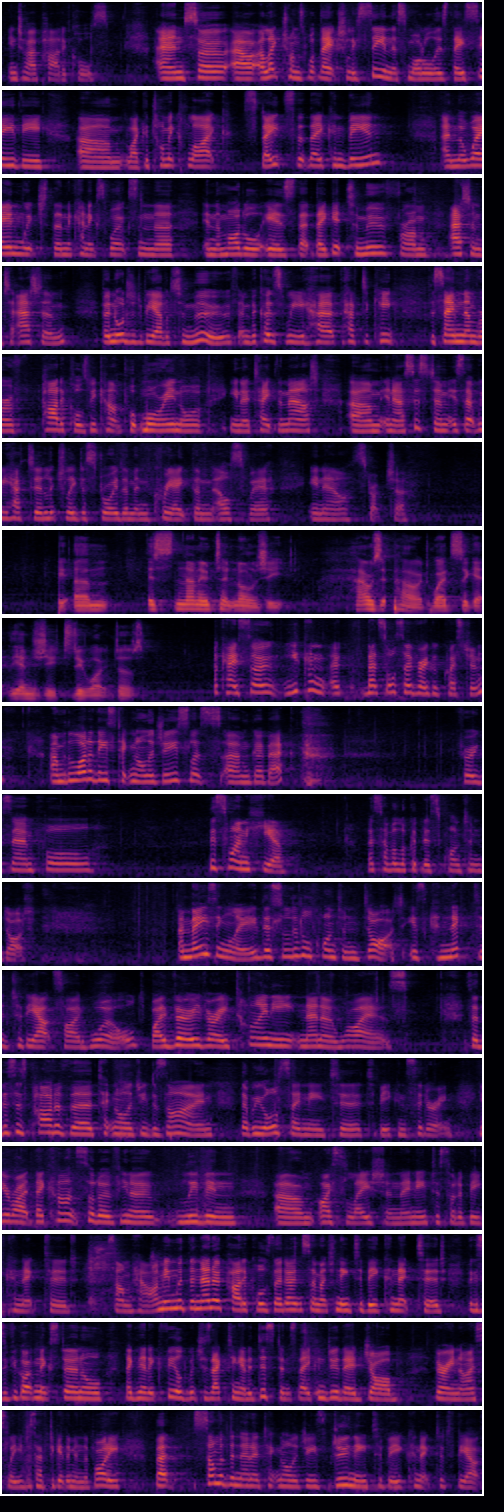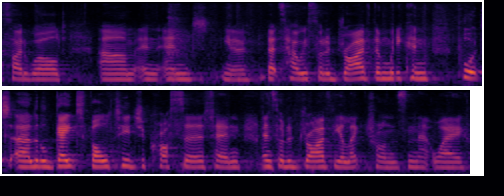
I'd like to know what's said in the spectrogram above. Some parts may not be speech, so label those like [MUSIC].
into our particles. And so our electrons, what they actually see in this model is they see the um, like atomic-like states that they can be in. And the way in which the mechanics works in the, in the model is that they get to move from atom to atom, but in order to be able to move, and because we have, have to keep the same number of particles, we can't put more in or you know, take them out um, in our system, is that we have to literally destroy them and create them elsewhere in our structure. Um, is nanotechnology, how is it powered? Where does it get the energy to do what it does? Okay, so you can, uh, that's also a very good question. Um, with a lot of these technologies, let's um, go back. [LAUGHS] For example, this one here. Let's have a look at this quantum dot. Amazingly, this little quantum dot is connected to the outside world by very, very tiny nano wires. So this is part of the technology design that we also need to, to be considering. You're right, they can't sort of, you know, live in um, isolation. They need to sort of be connected somehow. I mean, with the nanoparticles, they don't so much need to be connected because if you've got an external magnetic field which is acting at a distance, they can do their job very nicely. You just have to get them in the body. But some of the nanotechnologies do need to be connected to the outside world um, and, and, you know, that's how we sort of drive them. We can put a little gate voltage across it and, and sort of drive the electrons in that way.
